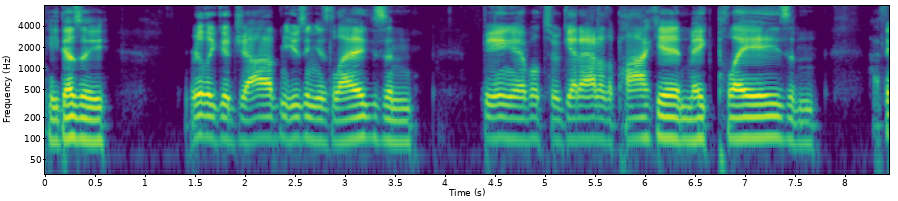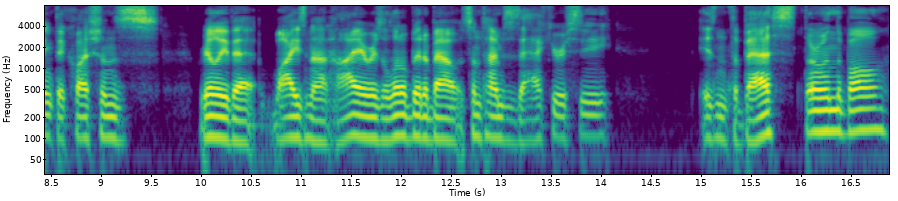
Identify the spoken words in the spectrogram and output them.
He does a really good job using his legs and being able to get out of the pocket and make plays. And I think the questions really that why he's not higher is a little bit about sometimes his accuracy isn't the best throwing the ball.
